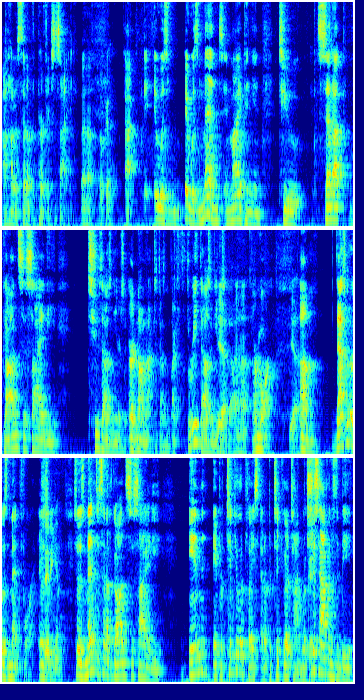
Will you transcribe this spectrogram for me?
on how to set up the perfect society Uh huh. Okay. uh, it, it was it was meant, in my opinion, to set up God's society 2,000 years, or no, not 2,000, like 3,000 years Yeah, ago uh-huh. or more. Yeah. Um, that's what it was meant for. It was, Say it again. So it was meant to set up God's society in a particular place at a particular time, which Okay. just happens to be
